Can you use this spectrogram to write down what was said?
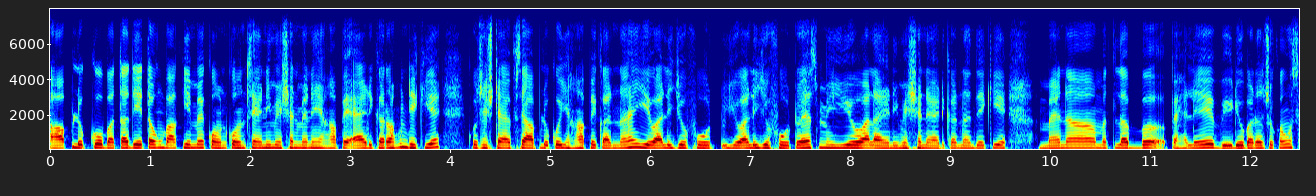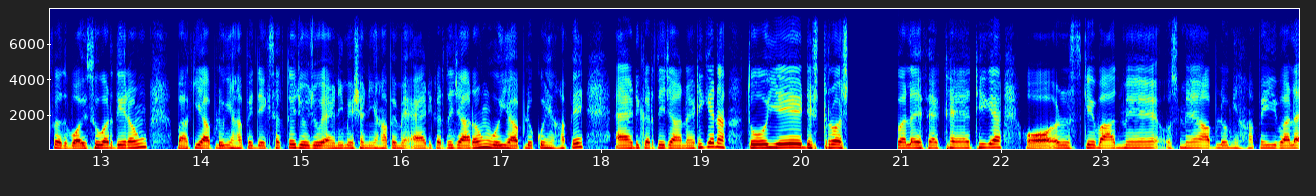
आप लोग को बता देता हूँ, बाकी मैं कौन कौन से एनिमेशन मैंने यहाँ पे ऐड करा हूँ, देखिए। कुछ स्टेप से आप लोग को यहाँ पे करना है, ये वाली जो फ़ोटो ये वाली जो फ़ोटो है, इसमें ये वाला एनिमेशन ऐड करना। देखिए, मैं ना मतलब पहले वीडियो बना चुका हूँ, उसके बाद वॉइस ओवर दे रहा हूँ। बाकी आप लोग यहाँ पे देख सकते हो, जो जो एनिमेशन यहाँ पे मैं ऐड करते जा रहा हूँ, वही आप लोग को यहाँ पे ऐड करते जाना है, ठीक है ना? तो ये डिस्ट्रॉ वाला इफ़ेक्ट है, ठीक है? और उसके बाद में उसमें आप लोग यहाँ पे ये वाला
